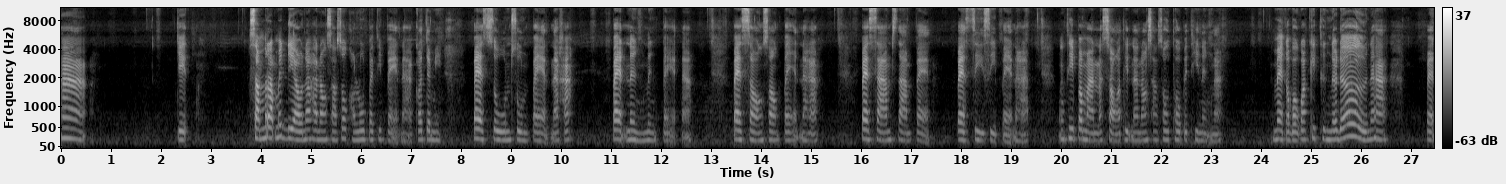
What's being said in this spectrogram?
ห้าเจ็ดสำหรับเม็ดเดียวนะคะน้องสาวโซ่เขารูดไปที่แปดนะคะก็จะมีแปดศูนย์ศูนย์แปดนะคะแปดหนึ่งหนึ่งแปดนะแปดสองสองแปดนะคะแปดสามสามแปดแปดสี่สี่แปดนะคะบางทีประมาณนะสองอาทิตย์นะน้องสาวโซโทรไปทีหนึ่งนะแม่ก็บอกว่าคิดถึงเด้อเด้อนะคะ แปด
